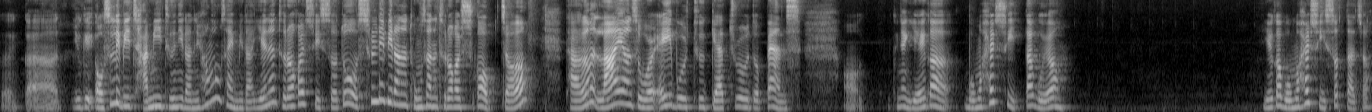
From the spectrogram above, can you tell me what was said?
그러니까 여기 어슬립이 잠이 든이라는 형용사입니다. 얘는 들어갈 수 있어도 슬립이라는 동사는 들어갈 수가 없죠. 다음 lions were able to get through the fence. 어, 그냥 얘가 뭐뭐 할 수 있다고요. 얘가 뭐뭐 할 수 있었다죠.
